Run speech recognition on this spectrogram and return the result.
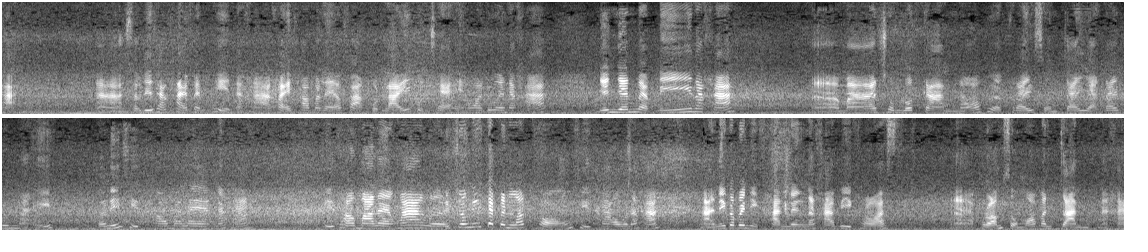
ค่ะสวัสดีทักทายแฟนเพจนะคะ ใครเข้ามาแล้วฝากกดไลค์ กดแชร์ให้อ้อด้วยนะคะ เย็นๆแบบนี้นะคะามาชมรถกันเนาะเผื่อใครสนใจอยากได้รุ่นไหน ตอนนี้สีเทามาแรงนะคะ สีเทามาแรงมากเลย ช่วงนี้จะเป็นรถของสีเทานะคะอ่านี่ก็เป็นอีกคันหนึ่งนะคะ V Cross พร้อมส่งมอบวันจันทร์นะคะ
